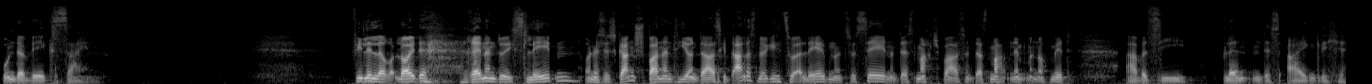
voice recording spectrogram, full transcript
unterwegs sein. Viele Leute rennen durchs Leben und es ist ganz spannend hier und da. Es gibt alles Mögliche zu erleben und zu sehen und das macht Spaß und das macht, nimmt man noch mit. Aber sie blenden das eigentliche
